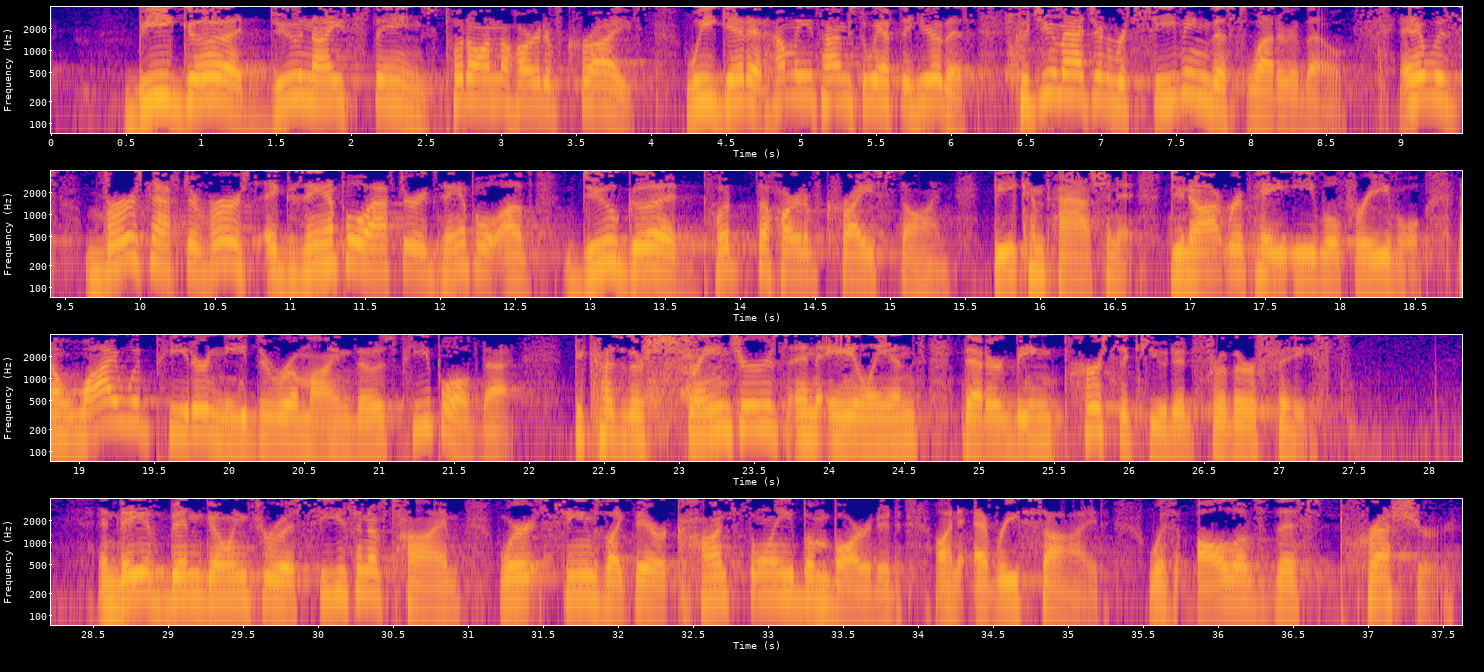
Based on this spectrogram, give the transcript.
Be good. Do nice things. Put on the heart of Christ. We get it. How many times do we have to hear this? Could you imagine receiving this letter, though? And it was verse after verse, example after example of do good. Put the heart of Christ on. Be compassionate. Do not repay evil for evil. Now, why would Peter need to remind those people of that? Because they're strangers and aliens that are being persecuted for their faith. And they have been going through a season of time where it seems like they are constantly bombarded on every side with all of this pressure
